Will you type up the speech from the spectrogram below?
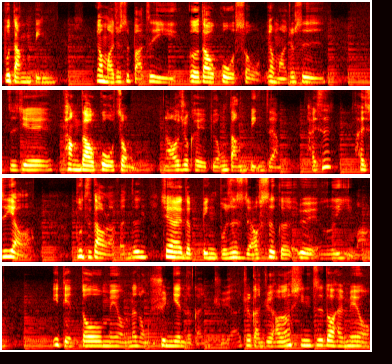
不当兵，要么就是把自己饿到过瘦，要么就是直接胖到过重，然后就可以不用当兵。这样还是还是要啊？不知道啦，反正现在的兵不是只要四个月而已吗？一点都没有那种训练的感觉啊，就感觉好像心智都还没有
